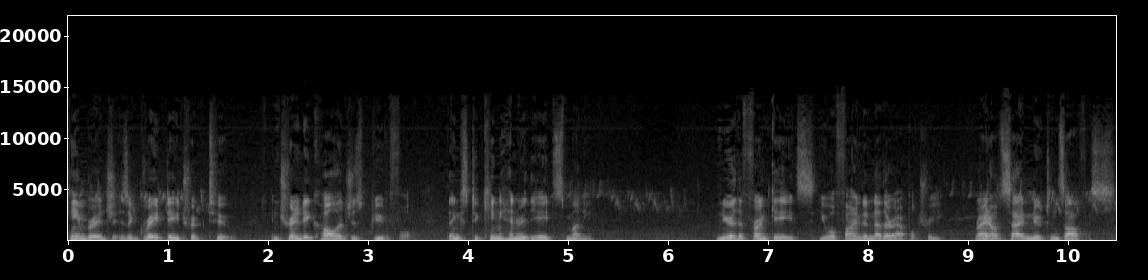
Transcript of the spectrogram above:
Cambridge is a great day trip too, and Trinity College is beautiful, thanks to King Henry VIII's money. Near the front gates, you will find another apple tree, right outside Newton's office,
